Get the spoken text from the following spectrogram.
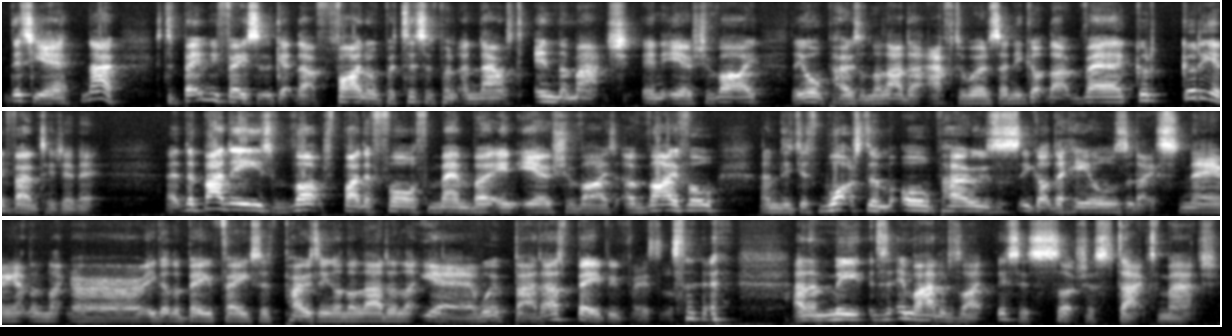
This year, no, it's the babyfaces that get that final participant announced in the match in Io Shirai. They all pose on the ladder afterwards, and he got that rare good goody advantage in it. Uh, the baddies rocked by the fourth member in Io Shirai's arrival, and they just watched them all pose. He got the heels like snaring at them, like he got the baby faces posing on the ladder, like yeah, we're badass baby faces. and then me, in my head, I was like, this is such a stacked match.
